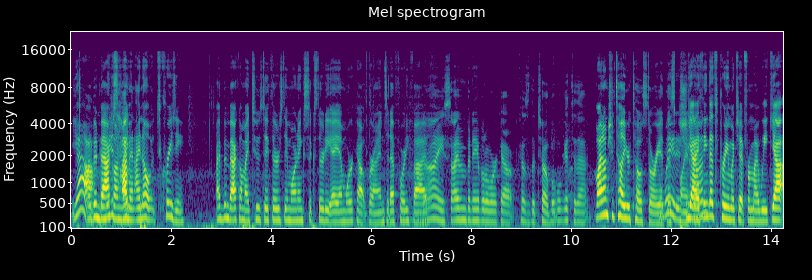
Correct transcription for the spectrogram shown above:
Yeah, I've been back we just on my- haven't. I know it's crazy. I've been back on my Tuesday, Thursday morning, 6:30 a.m. workout grinds at F45. Nice. I haven't been able to work out because of the toe, but we'll get to that. Why don't you tell your toe story at Wait, this point? she- Yeah, I think that's pretty much it for my week. Yeah,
